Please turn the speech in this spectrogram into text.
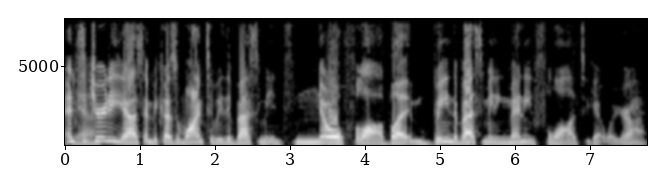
Insecurity, yes, and because wanting to be the best means no flaw, but being the best meaning many flaws to get where you're at.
